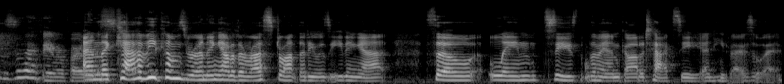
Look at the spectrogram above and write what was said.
This is my favorite part. And of the cabbie comes running out of the restaurant that he was eating at. So Lane sees that the man got a taxi and he drives away.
